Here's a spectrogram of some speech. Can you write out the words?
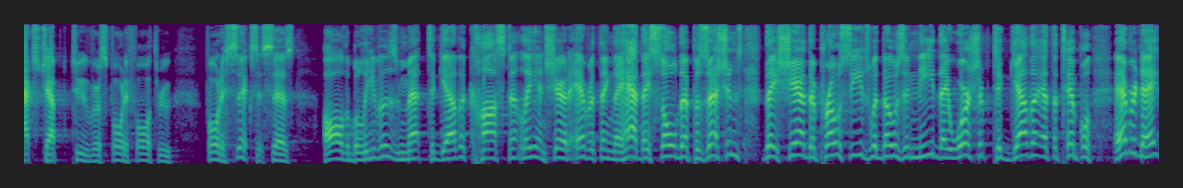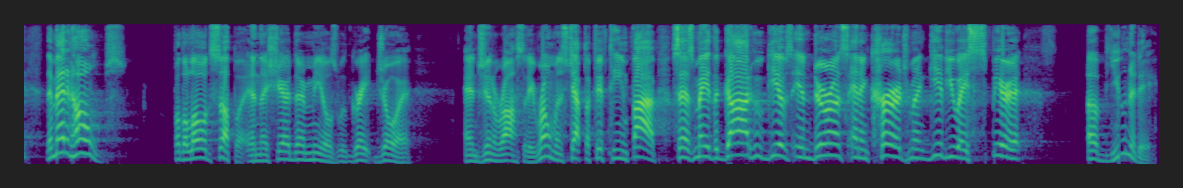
Acts chapter 2, verse 44 through 46, it says, all the believers met together constantly and shared everything they had. They sold their possessions, they shared the proceeds with those in need, they worshiped together at the temple every day. They met in homes for the Lord's Supper, and they shared their meals with great joy and generosity. Romans chapter 15, 5 says, May the God who gives endurance and encouragement give you a spirit of unity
